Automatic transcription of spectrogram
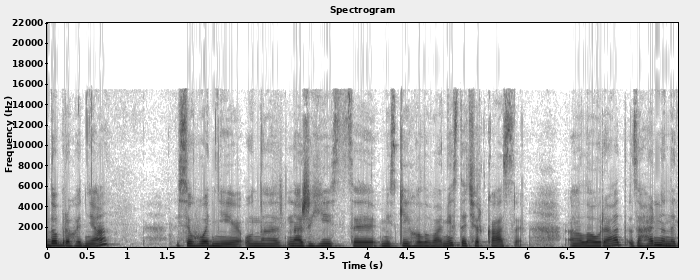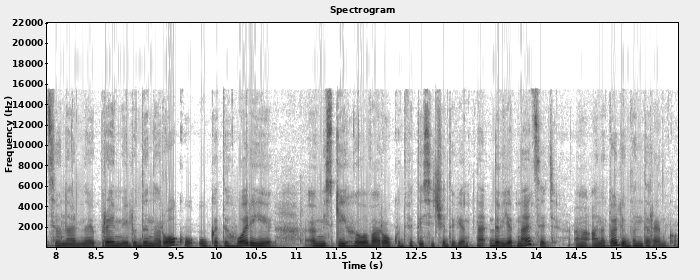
Доброго дня. Сьогодні у наш, наш гість це міський голова міста Черкаси, е, лауреат загальнонаціональної премії Людина року у категорії е, міський голова року 2019 е, Анатолій Бондаренко.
